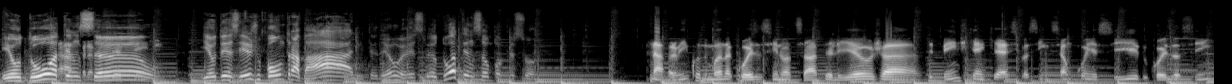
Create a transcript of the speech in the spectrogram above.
Eu dou ah, atenção, e eu desejo bom trabalho, entendeu? Eu, eu dou atenção pra pessoa. Não, pra mim, quando manda coisa assim no WhatsApp ali, eu já. Depende quem é que é, tipo assim, se é um conhecido, coisa assim.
